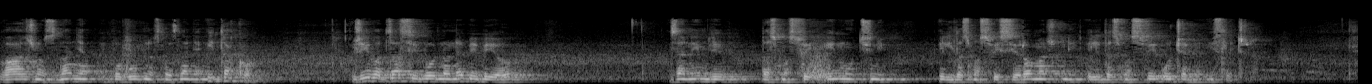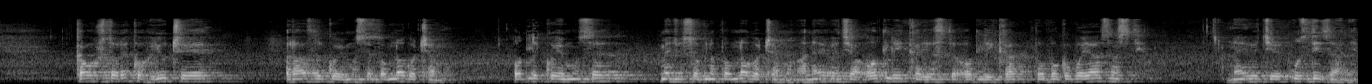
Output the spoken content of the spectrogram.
važnost znanja i pogubnost neznanja i tako. Život zasigurno ne bi bio zanimljiv da smo svi imućni ili da smo svi siromašni ili da smo svi učeni i sl. Kao što rekoh juče, razlikujemo se po mnogo čemu. Odlikujemo se međusobno po mnogo čemu, a najveća odlika jeste odlika po bogobojaznosti. Najveće uzdizanje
